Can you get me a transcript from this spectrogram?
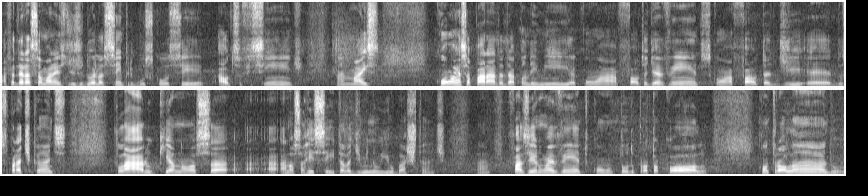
A Federação Maranhense de Judô ela sempre buscou ser autossuficiente, né? mas com essa parada da pandemia, com a falta de eventos, com a falta de, é, dos praticantes, claro que a nossa, a, a, nossa receita ela diminuiu bastante. Né? Fazer um evento com todo o protocolo, controlando,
